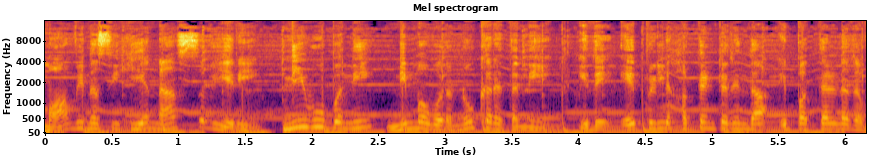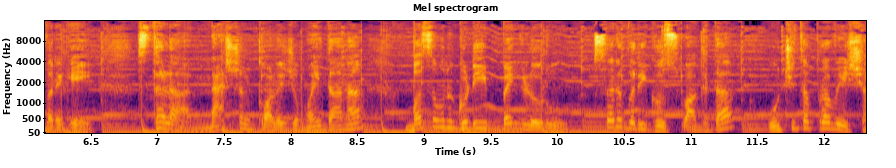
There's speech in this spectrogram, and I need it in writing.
ಮಾವಿನ ಸಿಹಿಯನ್ನ ಸವಿಯಿರಿ. ನೀವು ಬನ್ನಿ, ನಿಮ್ಮವರನ್ನು ಕರೆತನ್ನಿ. ಇದೇ ಏಪ್ರಿಲ್ ಹದಿನೆಂಟರಿಂದ ಇಪ್ಪತ್ತೆರಡರವರೆಗೆ ಸ್ಥಳ ನ್ಯಾಷನಲ್ ಕಾಲೇಜು ಮೈದಾನ, ಬಸವನಗುಡಿ, ಬೆಂಗಳೂರು. ಸರ್ವರಿಗೂ ಸ್ವಾಗತ. ಉಚಿತ ಪ್ರವೇಶ.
